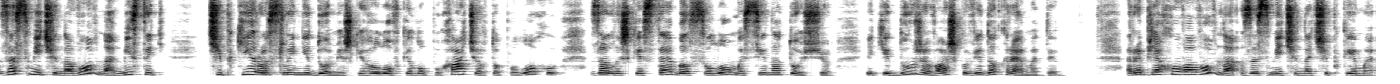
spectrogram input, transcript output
Засмічена вовна містить чіпкі рослинні домішки, головки лопуха, чортополоху, залишки стебел, соломи, сіна тощо, які дуже важко відокремити. Реп'яхова вовна, засмічена чіпкими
